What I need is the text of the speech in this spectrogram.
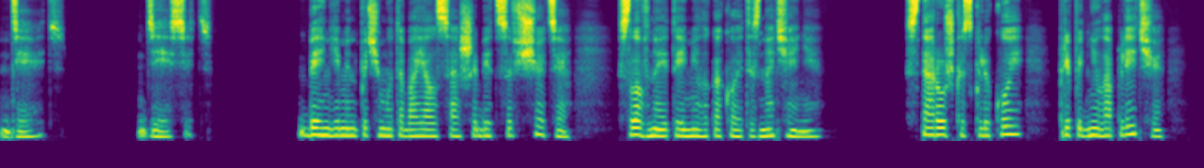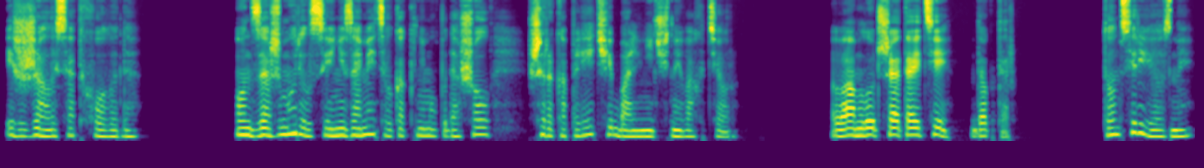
Девять? Десять? Бенjamin почему-то боялся ошибиться в счете, словно это имело какое-то значение. Старушка с клюкой приподняла плечи и сжалась от холода. Он зажмурился и не заметил, как к нему подошел широкоплечий больничный вахтер. «Вам лучше отойти, доктор». Тон серьезный,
